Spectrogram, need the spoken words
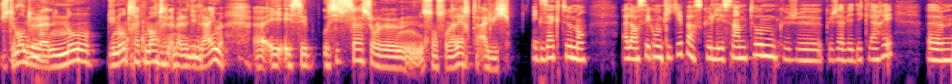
justement de la non, du non-traitement de la maladie de Mm. Lyme. Euh, et et c'est aussi ça sur le, son, son alerte à lui. Exactement. Alors c'est compliqué parce que les symptômes que je que j'avais déclarés euh,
